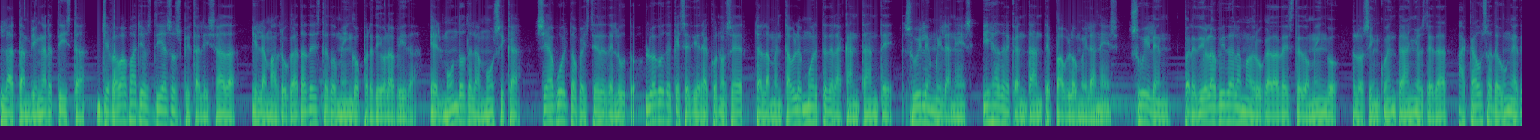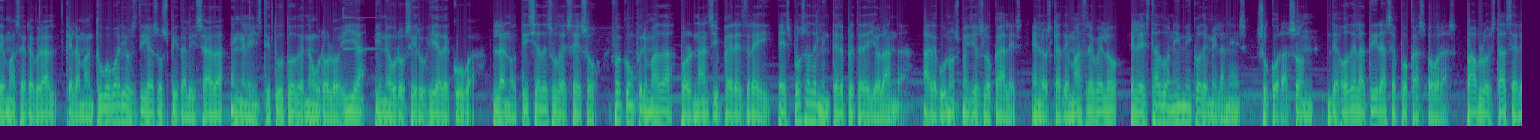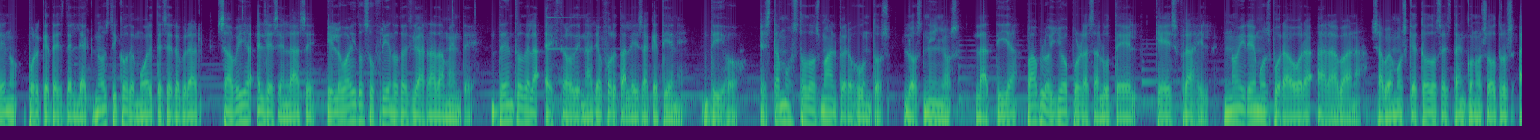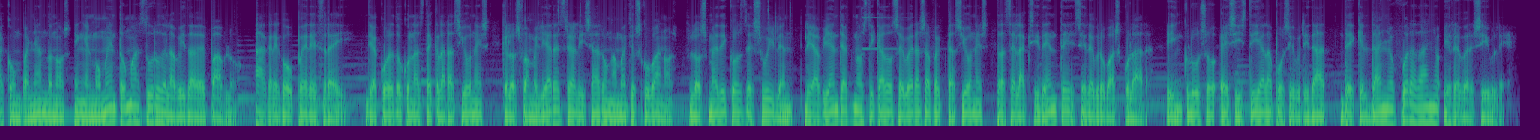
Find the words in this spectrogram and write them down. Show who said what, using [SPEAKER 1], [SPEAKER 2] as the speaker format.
[SPEAKER 1] La también artista llevaba varios días hospitalizada y la madrugada de este domingo perdió la vida. El mundo de la música se ha vuelto a vestir de luto luego de que se diera a conocer la lamentable muerte de la cantante Suilen Milanés, hija del cantante Pablo Milanés. Suilen perdió la vida la madrugada de este domingo a los 50 años de edad a causa de un edema cerebral que la mantuvo varios días hospitalizada en el Instituto de Neurología y Neurocirugía de Cuba. La noticia de su deceso fue confirmada por Nancy Pérez Rey, esposa del intérprete de Yolanda, a algunos medios locales, en los que además reveló el estado anímico de Milanés. Su corazón dejó de latir hace pocas horas. Pablo está sereno porque desde el diagnóstico de muerte cerebral sabía el desenlace y lo ha ido sufriendo desgarradamente, dentro de la extraordinaria fortaleza que tiene. Dijo, Estamos todos mal pero juntos, los niños, la tía, Pablo y yo por la salud de él, que es frágil. No iremos por ahora a La Habana. Sabemos que todos están con nosotros acompañándonos en el momento más duro de la vida de Pablo, agregó Pérez Rey. De acuerdo con las declaraciones que los familiares realizaron a medios cubanos, los médicos de Suilen le habían diagnosticado severas afectaciones tras el accidente cerebrovascular. Incluso existía la posibilidad de que el daño fuera daño irreversible.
